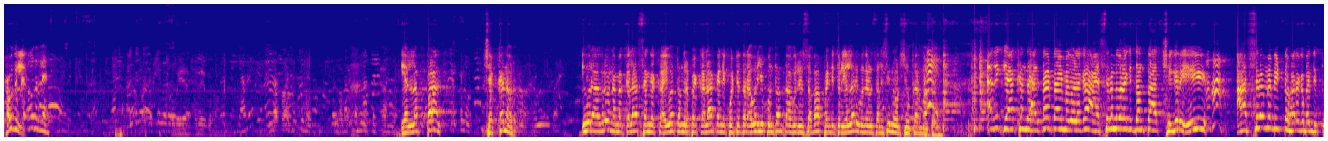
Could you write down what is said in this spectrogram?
ಹೌದಿಲ್ಲ? ಯಲ್ಲಪ್ಪ ಚಕ್ಕನವರು ಇವರಾದರೂ ನಮ್ಮ ಕಲಾ ಸಂಘಕ್ಕೆ ಐವತ್ತೊಂದು ರೂಪಾಯಿ ಕಲಾಕನ್ನಿ ಕೊಟ್ಟಿದ್ದಾರೆ. ಅವರಿಗೆ ಕುಂತಂತ ಅವರು ಸಭಾ ಪಂಡಿತರು ಎಲ್ಲರಿಗೂ ಒಂದನ್ನು ಸಲ್ಲಿಸಿ ನೋಡಿ ಸ್ವೀಕಾರ ಮಾಡ್ತಾರೆ. ಅದಕ್ಕೆ ಯಾಕಂದ್ರೆ ಅಂತ ಒಳಗ ಆಶ್ರಮದೊಳಗಿದ್ದಂತ ಚಿಗರಿ ಆಶ್ರಮ ಬಿಟ್ಟು ಹೊರಗೆ ಬಂದಿತ್ತು.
